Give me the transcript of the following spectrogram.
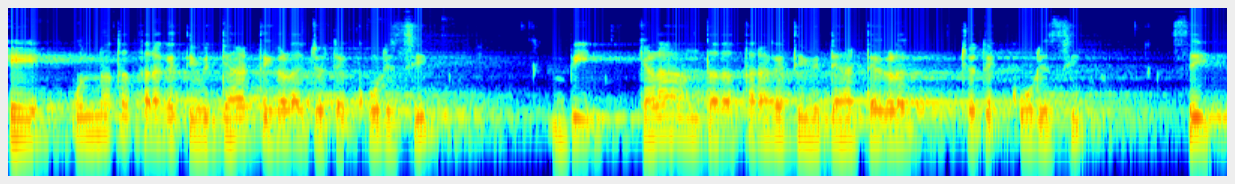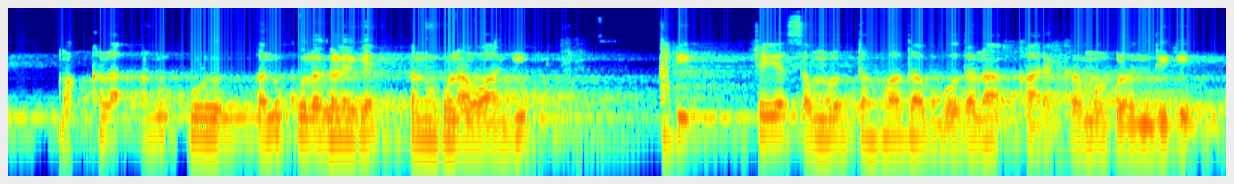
ಎ. ಉನ್ನತ ತರಗತಿ ವಿದ್ಯಾರ್ಥಿಗಳ ಜೊತೆ ಕೂಡಿಸಿ. ಬಿ. ಕೆಳ ಹಂತದ ತರಗತಿ ವಿದ್ಯಾರ್ಥಿಗಳ ಜೊತೆ ಕೂಡಿಸಿ. ಸಿ. ಮಕ್ಕಳ ಅನುಕೂಲ, ಅನುಕೂಲಗಳಿಗೆ ಅನುಗುಣವಾಗಿ. ಡಿ. ವಿಷಯ ಸಮೃದ್ಧವಾದ ಬೋಧನಾ ಕಾರ್ಯಕ್ರಮಗಳೊಂದಿಗೆ.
